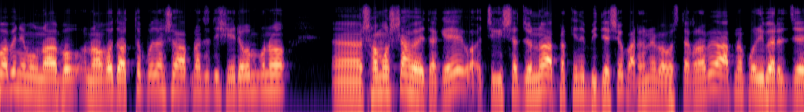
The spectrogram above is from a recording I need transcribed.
পাবেন এবং নগদ অর্থ প্রদান সহ আপনার যদি সেই রকম কোনো সমস্যা হয়ে থাকে, চিকিৎসার জন্য আপনার কিন্তু বিদেশেও পাঠানোর ব্যবস্থা করা হবে। আপনার পরিবারের যে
